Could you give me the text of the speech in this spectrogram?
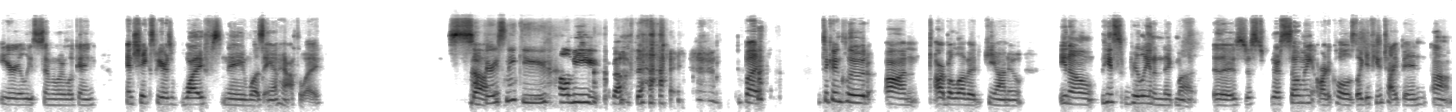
eerily similar looking, and Shakespeare's wife's name was Anne Hathaway. So Not very sneaky. tell me about that. but to conclude on our beloved Keanu, you know, he's really an enigma. There's just there's so many articles. Like if you type in um,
